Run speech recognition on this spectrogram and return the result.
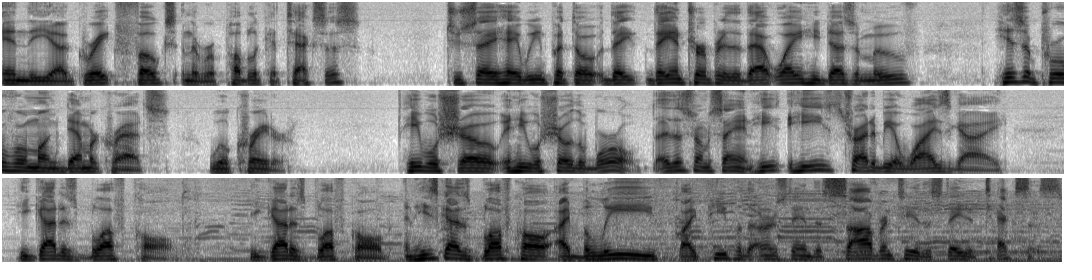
and the uh, great folks in the Republic of Texas to say, hey, we can put the they they interpreted it that way. And he doesn't move. His approval among Democrats will crater. He will show, and he will show the world. That's what I'm saying. He he's tried to be a wise guy. He got his bluff called. He got his bluff called, and he's got his bluff called, I believe, by people that understand the sovereignty of the state of Texas,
